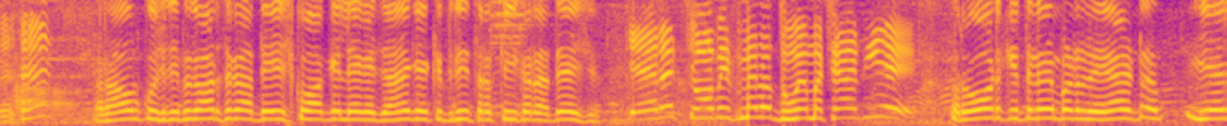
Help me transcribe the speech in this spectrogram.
राहुल कुछ नहीं बिगाड़ सकता देश को आगे लेके जाएँगे कितनी तरक्की करा देश। कह रहे चौबीस में तो धुएँ मचा दिए। रोड कितने बन रहे हैं ये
